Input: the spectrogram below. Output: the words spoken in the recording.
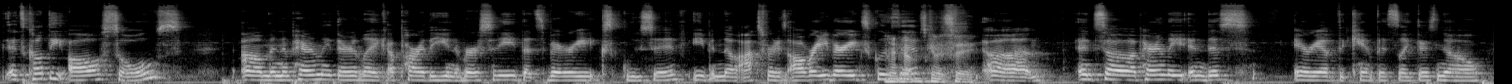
it's called the All Souls. Um, and apparently they're like a part of the university that's very exclusive, even though Oxford is already very I exclusive. know, I was gonna say. Um, and so apparently in this area of the campus, like there's no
